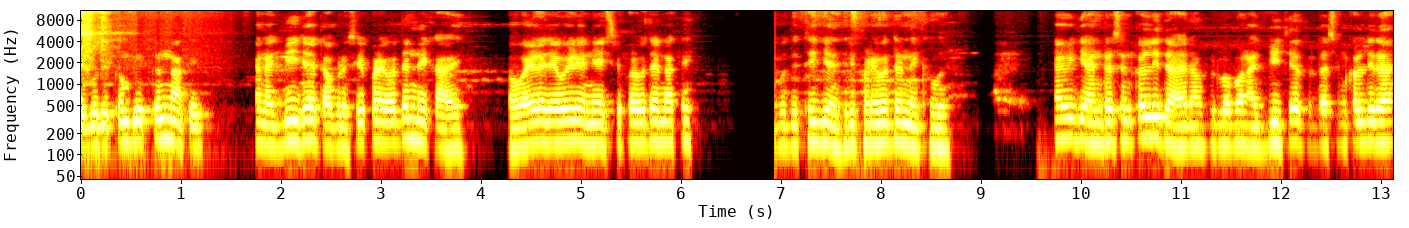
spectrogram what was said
એ બધું કમ્પ્લીટ કરી નાખી. અને બી જાય તો આપણે શ્રીફળે વધારે નહીં ખાય હવે વળે જાય વળે ને શ્રીફળ વધારે નાખી. બધું થઈ ગયા શ્રીફળે વધારે નહીં ખબર આવી ગયા દર્શન કરી લીધા રામપીર બાપાના. આજ બી છે તો દર્શન કરી લીધા.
